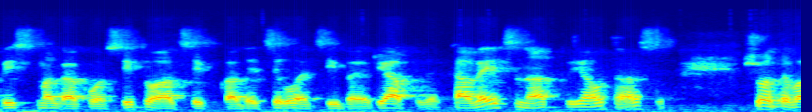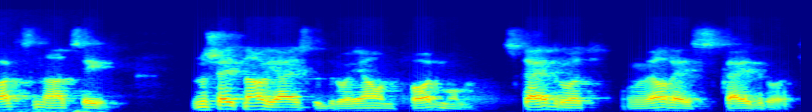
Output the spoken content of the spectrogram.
vissmagāko situāciju, kādai cilvēcībai ir jāpaliek. Kā veicināt, tu jautāsi? Uh, šo vakcināciju. Nu, šeit nav jāizgudro jauna formula. Skaidrot un vēlreiz skaidrot.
